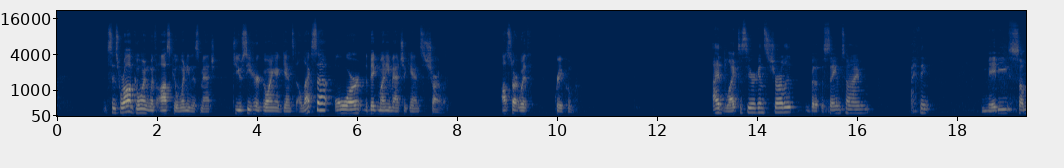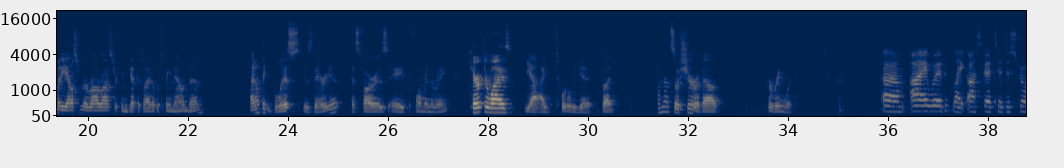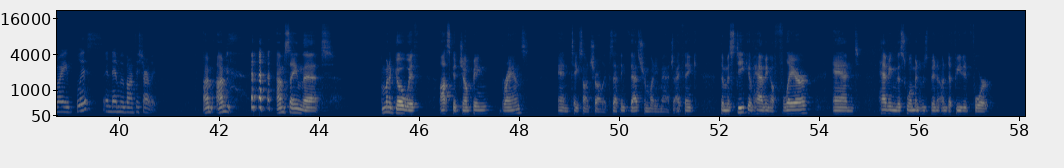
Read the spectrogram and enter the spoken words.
since we're all going with Asuka winning this match, do you see her going against Alexa or the big money match against Charlotte? I'll start with Great Puma. I'd like to see her against Charlotte, but at the same time, I think maybe somebody else from the Raw roster can get the title between now and then. I don't think Bliss is there yet as far as a performer in the ring. Character wise, yeah, I totally get it, but I'm not so sure about her ring work. Um, I would like Asuka to destroy Bliss and then move on to Charlotte. I'm I'm I'm saying that I'm gonna go with Asuka jumping brands and takes on Charlotte because I think that's your money match. I think the mystique of having a flair and having this woman who's been undefeated for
